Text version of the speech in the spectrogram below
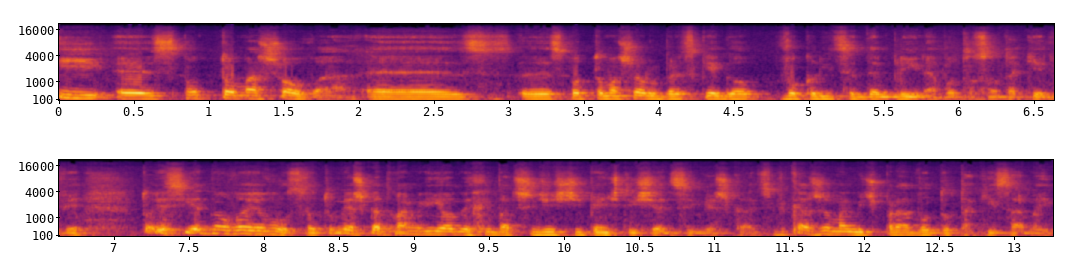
I e, spod Tomaszowa, e, e, spod Tomasza Lubelskiego w okolicy Dęblina, bo to są takie dwie, to jest jedno województwo. Tu mieszka 2 miliony, chyba 35 tysięcy mieszkańców. I każdy ma mieć prawo do takiej samej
